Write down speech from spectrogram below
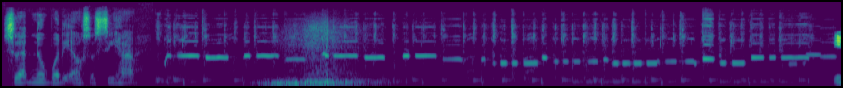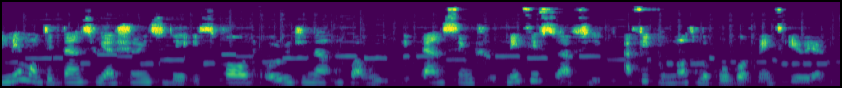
so that nobody else will see her. The name of the dance we are showing today is called Original Nkwawi, a dancing group native to Afik Afikpo North Local Government Area.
